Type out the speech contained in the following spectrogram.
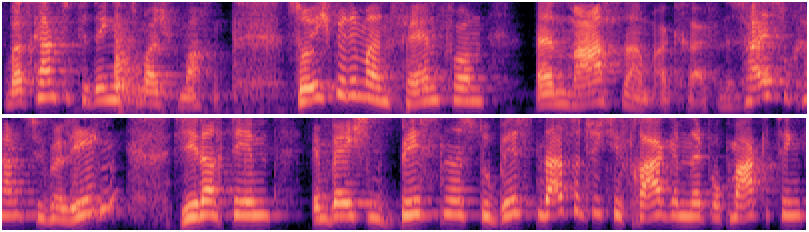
Was kannst du für Dinge zum Beispiel machen? So, ich bin immer ein Fan von äh, Maßnahmen ergreifen. Das heißt, du kannst überlegen, je nachdem, in welchem Business du bist. Und da ist natürlich die Frage im Network Marketing,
